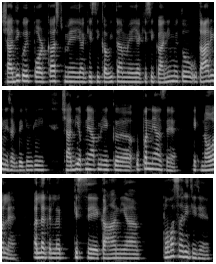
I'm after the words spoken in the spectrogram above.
शादी को एक पॉडकास्ट में या किसी कविता में या किसी कहानी में तो उतार ही नहीं सकते क्योंकि शादी अपने आप में एक उपन्यास है, एक नॉवल है। अलग अलग किस्से, कहानियाँ बहुत सारी चीज़ें हैं।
